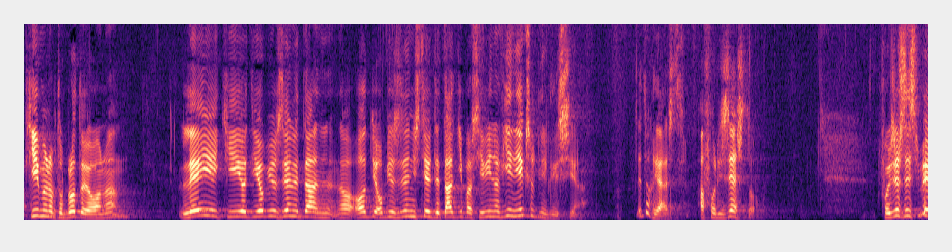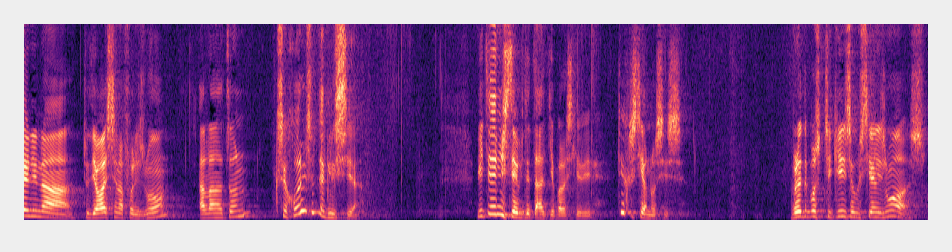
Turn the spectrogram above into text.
κείμενο από τον πρώτο αιώνα, λέει εκεί ότι όποιος δεν, όποιος δεν νηστεύει Τετάρτη και Παρασκευή να βγαίνει έξω από την Εκκλησία. Δεν το χρειάζεται. Αφοριζέστο. Φωτιός δεν σημαίνει να του διαβάσεις ένα αφορισμό, αλλά να τον ξεχωρίσει από την Εκκλησία. Γιατί δεν νηστεύει Τετάρτη και Παρασκευή; Τι χριστιανός είσαι; Βρείτε πώς ξεκίνησε ο χριστιανισμός;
